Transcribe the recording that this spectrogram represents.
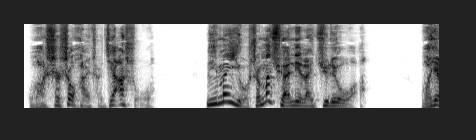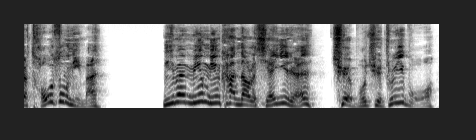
我是受害者家属，你们有什么权利来拘留我？我要投诉你们！你们明明看到了嫌疑人，却不去追捕，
